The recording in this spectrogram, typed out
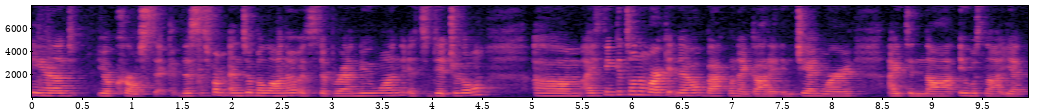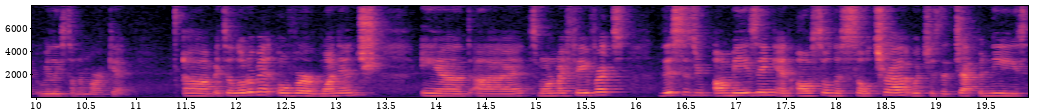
And your curl stick. This is from Enzo Milano. It's the brand new one. It's digital. Um, I think it's on the market now. Back when I got it in January, I did not, it was not yet released on the market. Um, it's a little bit over one inch and uh, it's one of my favorites. This is amazing and also the Sultra, which is a Japanese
